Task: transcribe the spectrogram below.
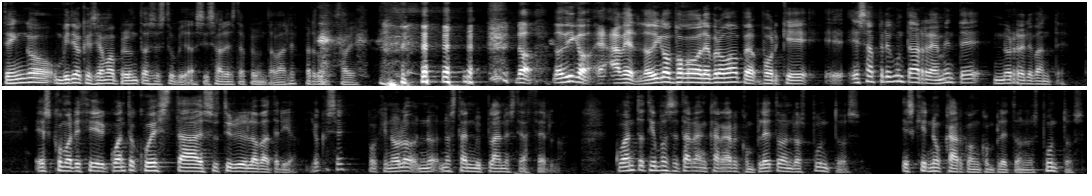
Tengo un vídeo que se llama Preguntas estúpidas, si sale esta pregunta, ¿vale? Perdón, Javier. no, lo digo, eh, a ver, lo digo un poco de broma, pero porque esa pregunta realmente no es relevante. Es como decir, ¿cuánto cuesta sustituir la batería? Yo qué sé, porque no, lo- no, está en mi plan este hacerlo. ¿Cuánto tiempo se tarda en cargar completo en los puntos? Es que no cargo en completo en los puntos.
